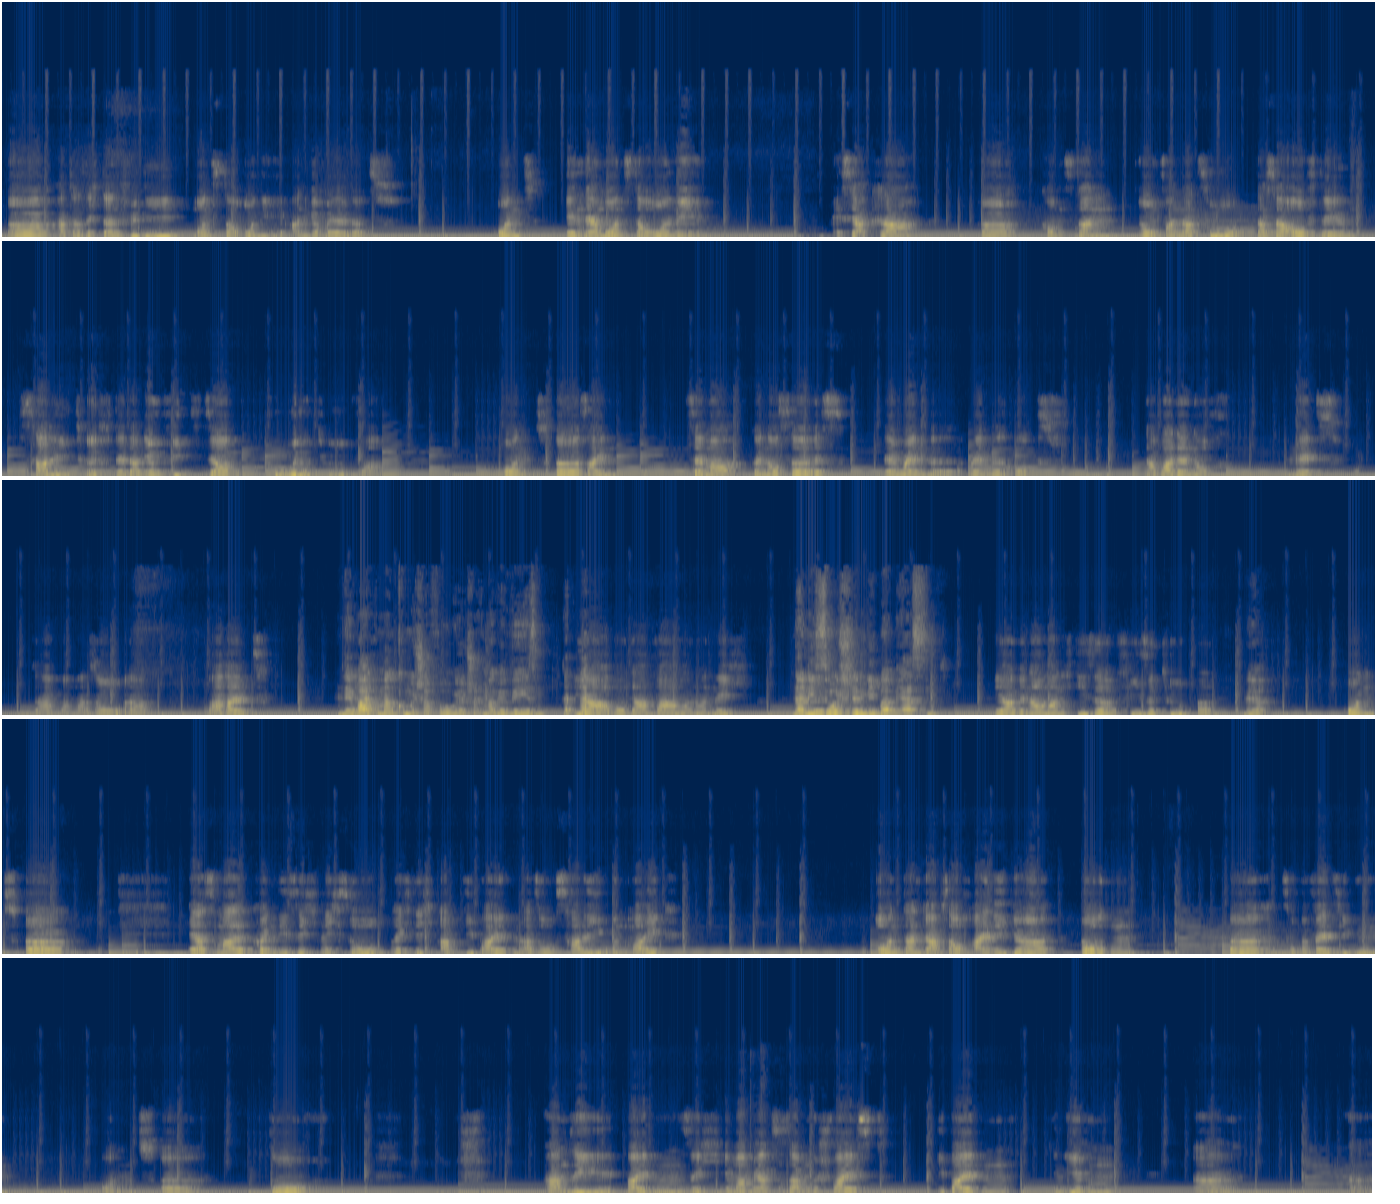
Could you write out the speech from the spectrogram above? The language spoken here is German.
äh, hat er sich dann für die Monster-Uni angemeldet. Und in der Monster-Uni ist ja klar, äh, kommt es dann irgendwann dazu, dass er auf den Sully trifft, der dann irgendwie dieser coole Typ war. Und äh, sein Zimmergenosse ist der Randall, Randall Box. Da war der noch nett, sagen wir mal so, oder war halt. Der war halt immer ein komischer Vogel, schon immer gewesen. ja, aber da war er noch nicht. Na, nicht so schlimm wie beim ersten. Ja, genau, noch nicht diese fiese Type. Ja. Und äh, erstmal können die sich nicht so richtig ab, die beiden, also Sully und Mike. Und dann gab es auch einige Hürden äh, zu bewältigen. Und äh, so haben die beiden sich immer mehr zusammengeschweißt. Die beiden in ihren äh, äh,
